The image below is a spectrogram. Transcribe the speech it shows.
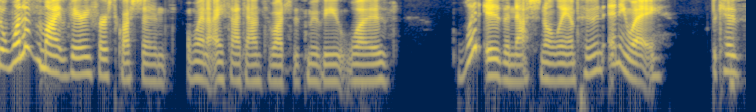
So one of my very first questions when I sat down to watch this movie was what is a National Lampoon anyway? Because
